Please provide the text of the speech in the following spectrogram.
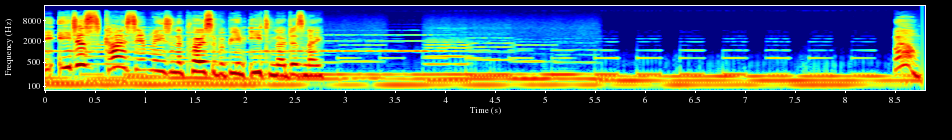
He, he just kind of seems like he's in the process of being eaten though, doesn't he? Well,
